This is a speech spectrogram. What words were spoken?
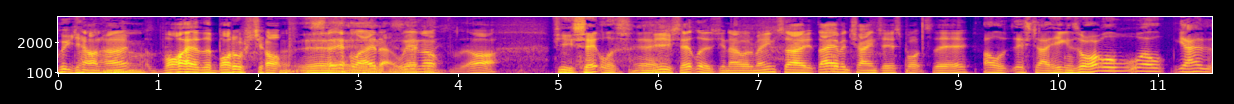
"We're going home via the bottle shop. See you Mm. yeah, later. We're not." Oh, Few settlers, yeah. few settlers, you know what I mean? So they haven't changed their spots there. Oh, S.J. Higgins. All right. Well, well, you know,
